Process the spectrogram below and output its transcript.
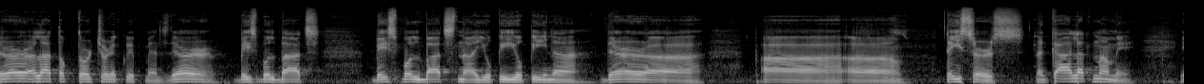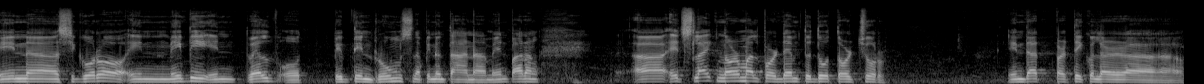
There are a lot of torture equipments. There are baseball bats, baseball bats na UP-UP na. There are uh, uh, uh, tasers. Nagkalat ma'am eh. In uh, siguro, in maybe in 12 or 15 rooms na pinuntahan namin, parang uh, it's like normal for them to do torture in that particular uh,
